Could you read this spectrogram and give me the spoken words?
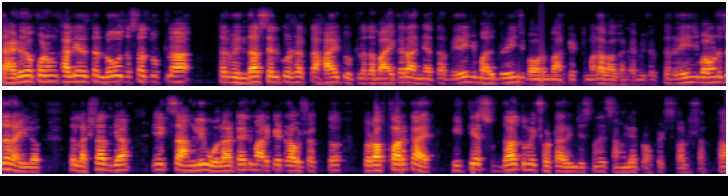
साईडवे ओपन होऊन खाली आलं तर लो जसा तुटला तर बिंदास सेल करू शकता. हाय तुटला तर बाय करा. आणि आता रेंज रेंज बाउंड मार्केट तुम्हाला बघायला मिळू शकतं. रेंज बाउंड जर राहिलं तर लक्षात घ्या एक चांगली ओलाटाईल मार्केट राहू शकतं. थोडाफार काय? इथे सुद्धा तुम्ही छोट्या रेंजेसमध्ये चांगले प्रॉफिट्स काढू शकता.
